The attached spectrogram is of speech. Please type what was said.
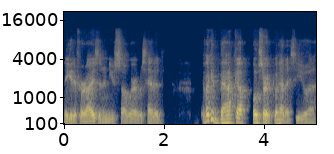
negative horizon and you saw where it was headed if i could back up oh sorry go ahead i see you uh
